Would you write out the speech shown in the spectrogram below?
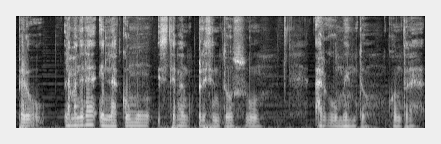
Pero la manera en la como Esteban presentó su argumento contra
